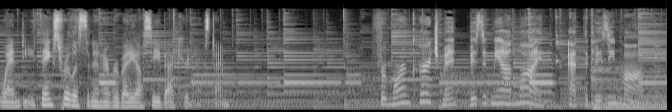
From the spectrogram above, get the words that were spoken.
Wendy. Thanks for listening, everybody. I'll see you back here next time. For more encouragement, visit me online at thebusymom.com.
